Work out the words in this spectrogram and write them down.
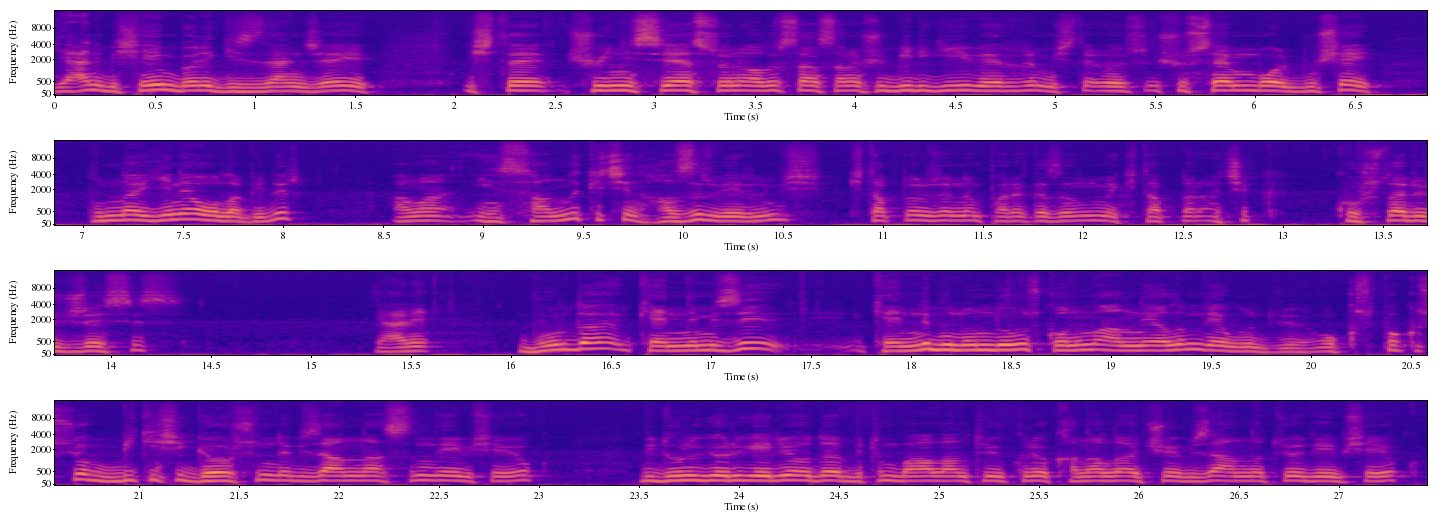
Yani bir şeyin böyle gizleneceği, işte şu inisiyasyonu alırsan sana şu bilgiyi veririm, işte şu sembol, bu şey. Bunlar yine olabilir. Ama insanlık için hazır verilmiş kitaplar üzerinden para kazanılmıyor. Kitaplar açık, kurslar ücretsiz. Yani burada kendimizi kendi bulunduğumuz konumu anlayalım diye bunu diyorum. Okus pokus yok. Bir kişi görsün de bize anlatsın diye bir şey yok. Bir duru görü geliyor da bütün bağlantıyı kuruyor, kanalı açıyor, bize anlatıyor diye bir şey yok.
